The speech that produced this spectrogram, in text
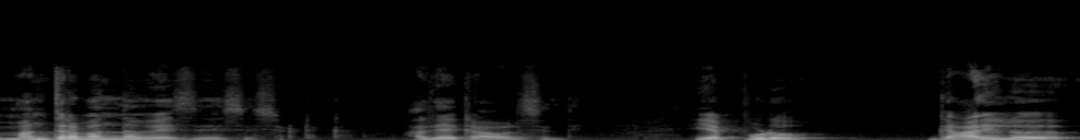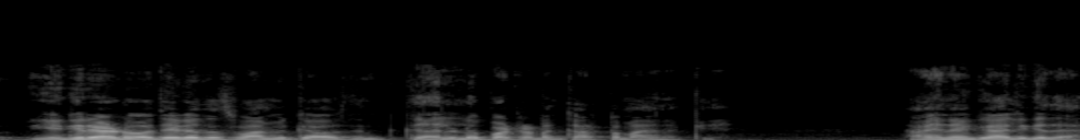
మంత్రబంధం వేసి వేసేసాడు అదే కావాల్సింది. ఎప్పుడు గాలిలో ఎగిరాడో అదే కదా స్వామికి కావాల్సింది. గాలిలో పట్టడం కష్టం ఆయనకి. ఆయనే గాలి కదా.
